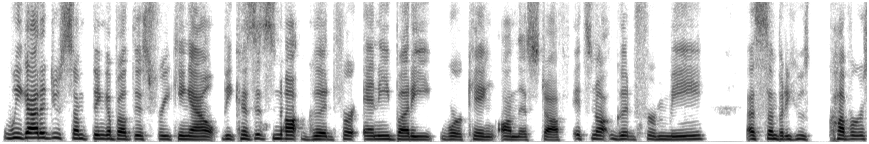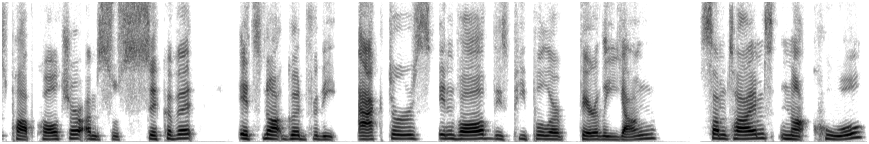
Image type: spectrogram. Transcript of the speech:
we got to do something about this freaking out because it's not good for anybody working on this stuff. It's not good for me as somebody who covers pop culture. I'm so sick of it. It's not good for the actors involved. These people are fairly young, sometimes not cool,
